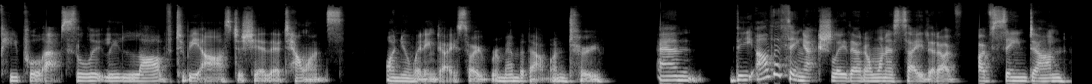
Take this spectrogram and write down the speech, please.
people absolutely love to be asked to share their talents on your wedding day. So remember that one too. And the other thing actually that I want to say that I've I've seen done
